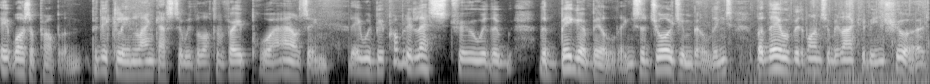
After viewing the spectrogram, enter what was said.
it was a problem, particularly in Lancaster with a lot of very poor housing. It would be probably less true with the, the bigger buildings, the Georgian buildings, but they would be the ones who would be likely to be insured.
